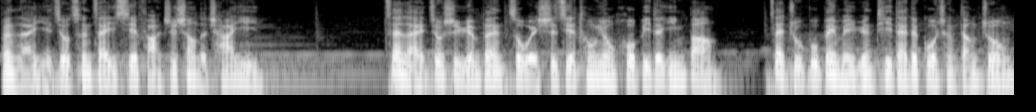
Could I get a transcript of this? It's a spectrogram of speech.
本来也就存在一些法制上的差异。再来就是原本作为世界通用货币的英镑，在逐步被美元替代的过程当中，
